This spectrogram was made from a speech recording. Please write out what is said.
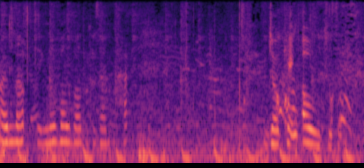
I'm not playing no volleyball because I'm. Joking. Oh Jesus.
